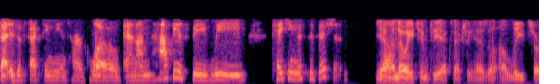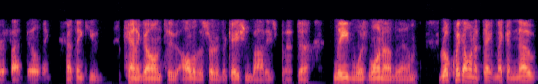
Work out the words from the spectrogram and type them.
that is affecting the entire globe. And I'm happy to see LEED taking this position. Yeah, I know HMTX actually has a, a LEED certified building. I think you've kind of gone to all of the certification bodies, but uh, LEED was one of them. Real quick, I want to take, make a note.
